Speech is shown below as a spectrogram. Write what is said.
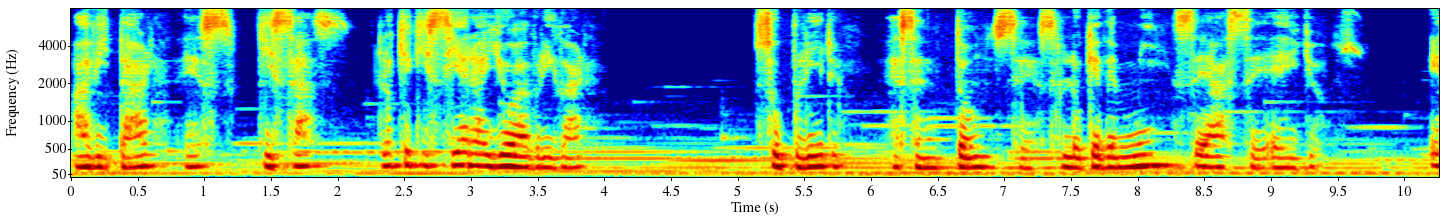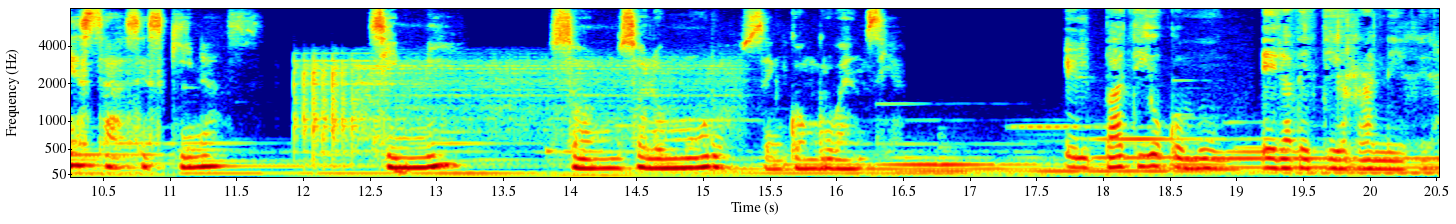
Habitar es quizás lo que quisiera yo abrigar. Suplir es entonces lo que de mí se hace ellos. Esas esquinas sin mí son solo muros en congruencia. El patio común era de tierra negra,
